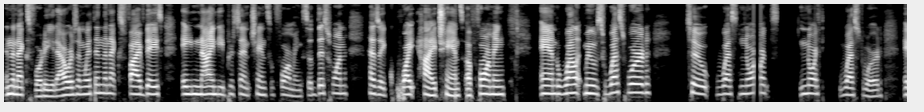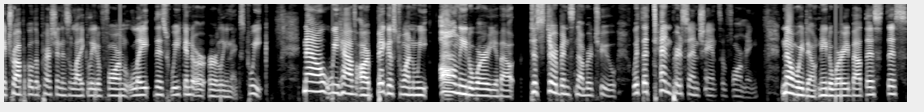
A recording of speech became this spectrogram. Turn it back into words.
in the next 48 hours, and within the next five days, a 90% chance of forming. So this one has a quite high chance of forming and while it moves westward to west north northwestward, a tropical depression is likely to form late this weekend or early next week. Now we have our biggest one we all need to worry about. Disturbance number two, with a 10% chance of forming. No, we don't need to worry about this. This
